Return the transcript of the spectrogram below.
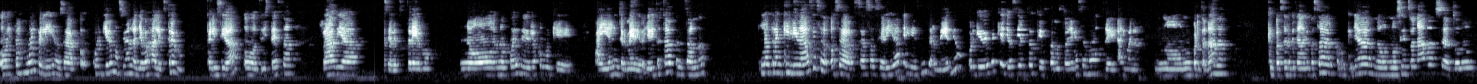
o estás muy feliz, o sea, cualquier emoción la llevas al extremo. Felicidad o tristeza, rabia, hacia el extremo. No, no puedes vivirlo como que ahí en el intermedio. Y ahorita estaba pensando, la tranquilidad, se, o sea, se asociaría en ese intermedio, porque desde que yo siento que cuando estoy en ese mood de, ay, bueno, no me importa nada, que pase lo que tenga que pasar, como que ya no, no siento nada, o sea, todo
